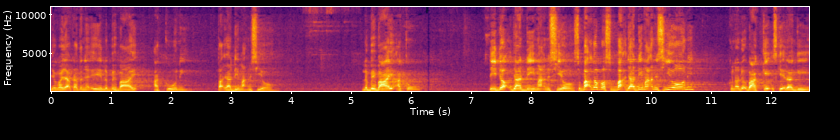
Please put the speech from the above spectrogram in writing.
dia royak katanya eh lebih baik aku ni tak jadi manusia. Lebih baik aku tidak jadi manusia. Sebab apa? Sebab jadi manusia ni kena duk bakit sikit lagi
